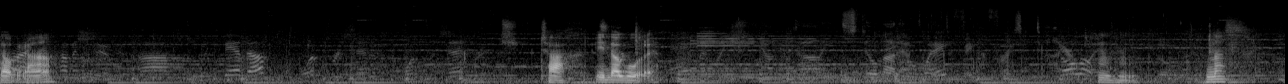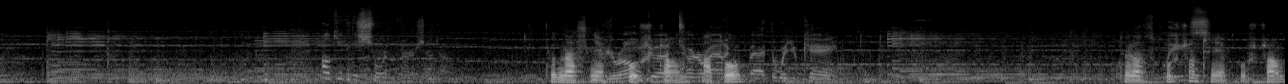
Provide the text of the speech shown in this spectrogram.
Dobra. Stand up. 1% 1% Ciach i do góry. Mhm. Nas tu nas nie wpuszczą, a tu? Tu nas wpuszczą czy nie wpuszczą?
